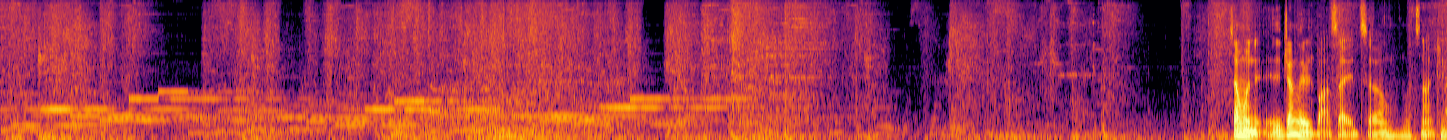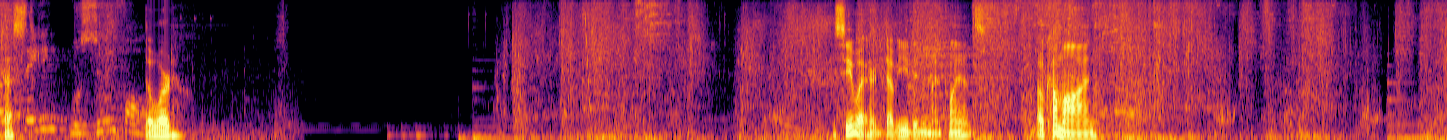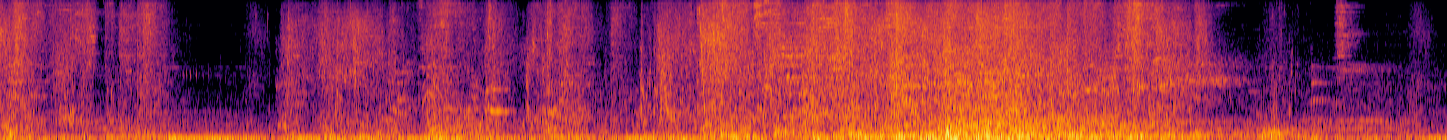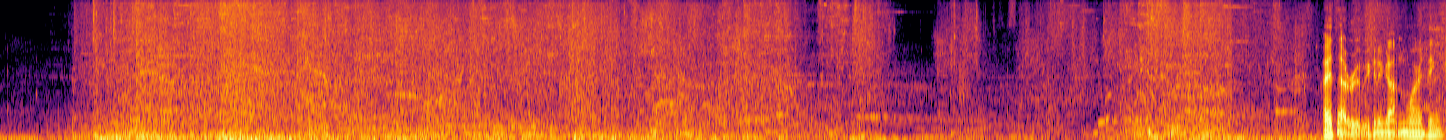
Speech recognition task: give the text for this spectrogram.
Someone, the jungler is bot side, so let's not contest Plating will soon fall. the ward. You see what her W did to my plants? Oh, come on. I had that route, we could have gotten more, I think.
